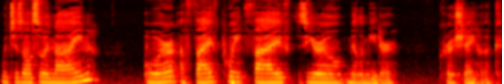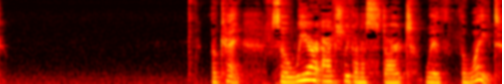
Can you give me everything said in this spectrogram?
which is also a 9, or a 5.50 millimeter crochet hook. Okay, so we are actually going to start with the white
